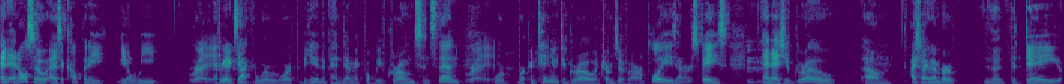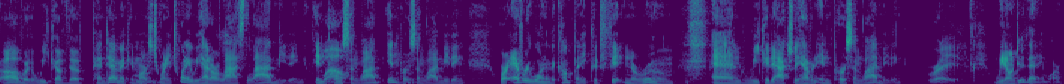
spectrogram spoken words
And and also as a company, you know, we right I forget exactly where we were at the beginning of the pandemic, but we've grown since then. right We're we're continuing to grow in terms of our employees and our space. Mm-hmm. And as you grow, um, actually, I remember the the day of or the week of the pandemic in March 2020, we had our last lab meeting, in. Wow. Mm-hmm. person lab, in person lab meeting, where everyone in the company could fit in a room, and we could actually have an in person lab meeting. right We don't do that anymore.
